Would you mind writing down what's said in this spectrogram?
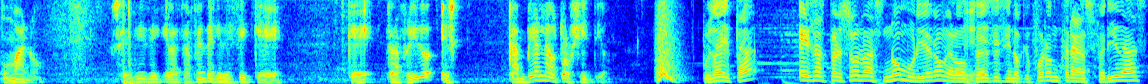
humano, se dice que la transferencia quiere decir que, que transferido es cambiarle a otro sitio. Pues ahí está. Esas personas no murieron el 11S, sino que fueron transferidas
